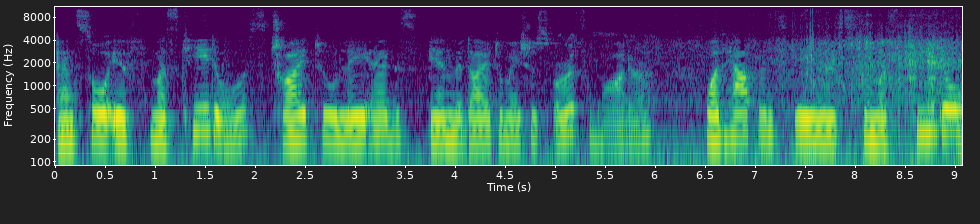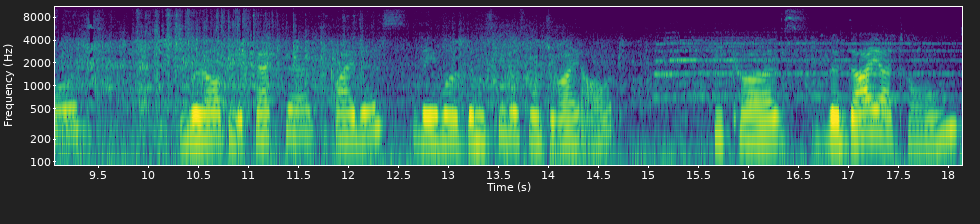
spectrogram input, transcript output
and so if mosquitoes try to lay eggs in the diatomaceous earth water what happens is the mosquitoes will be affected by this. They will the mosquitoes will dry out because the diatoms,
